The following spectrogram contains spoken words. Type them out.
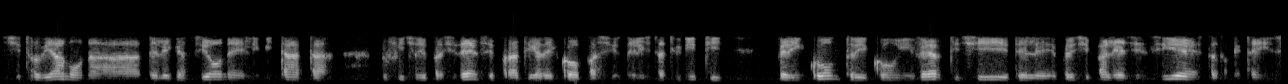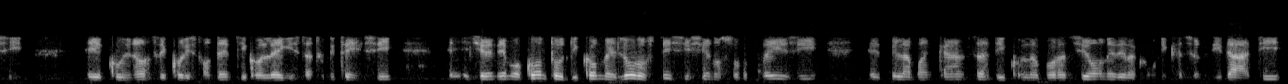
ci troviamo una delegazione limitata, l'ufficio di presidenza in pratica del COPAS negli Stati Uniti per incontri con i vertici delle principali agenzie statunitensi e con i nostri corrispondenti colleghi statunitensi e ci rendiamo conto di come loro stessi siano sorpresi della mancanza di collaborazione, della comunicazione di dati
